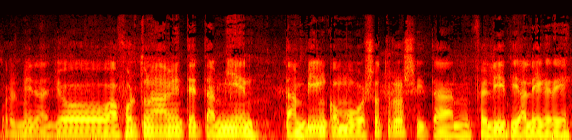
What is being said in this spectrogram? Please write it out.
Pues mira, yo afortunadamente también, tan bien como vosotros y tan feliz y alegre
